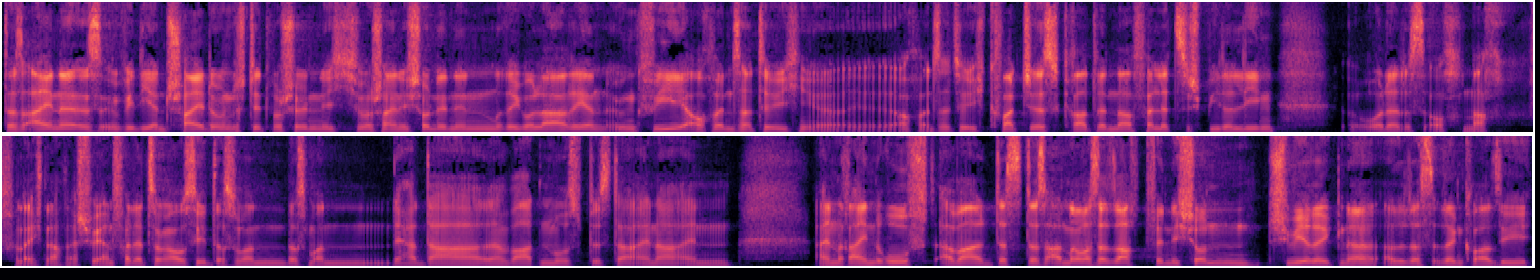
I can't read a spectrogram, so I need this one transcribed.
das eine ist irgendwie die Entscheidung, das steht wahrscheinlich, wahrscheinlich schon in den Regularien irgendwie, auch wenn es natürlich, äh, auch wenn es natürlich Quatsch ist, gerade wenn da verletzte Spieler liegen oder das auch nach vielleicht nach einer schweren Verletzung aussieht, dass man, dass man ja da warten muss, bis da einer einen einen reinruft. Aber das das andere, was er sagt, finde ich schon schwierig, ne? Also dass du dann quasi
